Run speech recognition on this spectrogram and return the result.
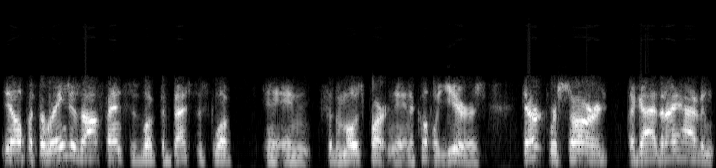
you know, but the Rangers' offense has looked the best it's looked in, in for the most part in, in a couple of years. Derick Brassard a guy that I haven't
